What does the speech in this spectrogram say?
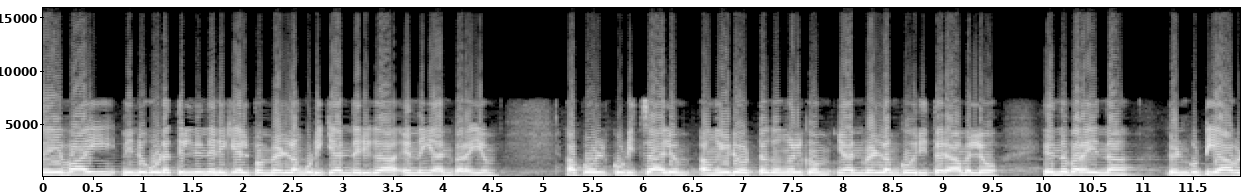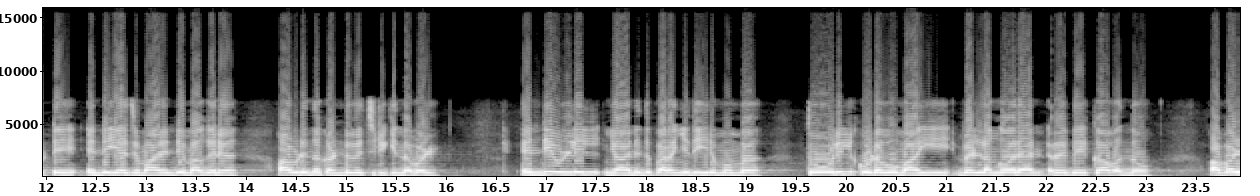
ദയവായി നിന്റെ കൂടത്തിൽ നിന്ന് എനിക്ക് അല്പം വെള്ളം കുടിക്കാൻ തരിക എന്ന് ഞാൻ പറയും. അപ്പോൾ കുടിച്ചാലും അങ്ങയുടെ ഒട്ടകങ്ങൾക്കും ഞാൻ വെള്ളം കോരിത്തരാമല്ലോ എന്ന് പറയുന്ന പെൺകുട്ടിയാവട്ടെ എന്റെ യജമാനന്റെ മകന് അവിടുന്ന് കണ്ടുവച്ചിരിക്കുന്നവൾ. എന്റെ ഉള്ളിൽ ഞാനിത് പറഞ്ഞു തീരും മുമ്പ് തോളിൽ കുടവുമായി വെള്ളം കോരാൻ റെബേക്ക വന്നു. അവൾ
